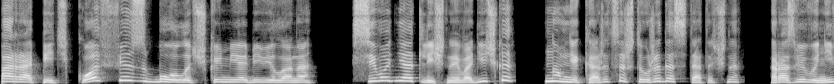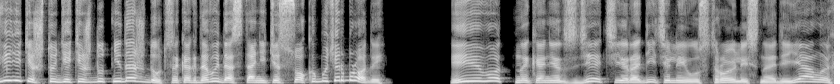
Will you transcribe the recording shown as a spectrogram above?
«Пора пить кофе с булочками», — объявила она. «Сегодня отличная водичка, но мне кажется, что уже достаточно. Разве вы не видите, что дети ждут не дождутся, когда вы достанете сок и бутерброды?» И вот, наконец, дети и родители устроились на одеялах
